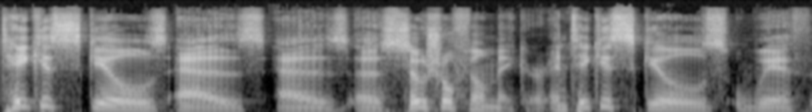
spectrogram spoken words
take his skills as as a social filmmaker and take his skills with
